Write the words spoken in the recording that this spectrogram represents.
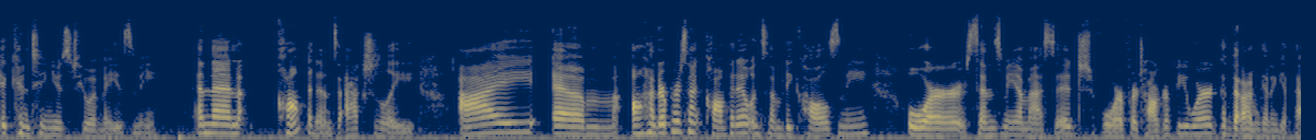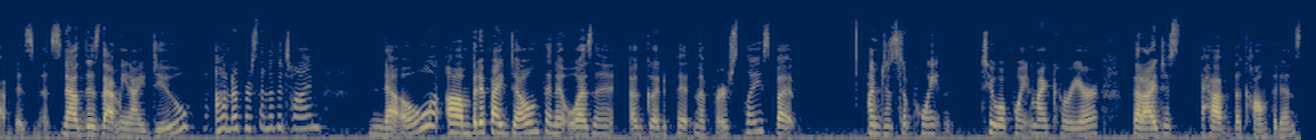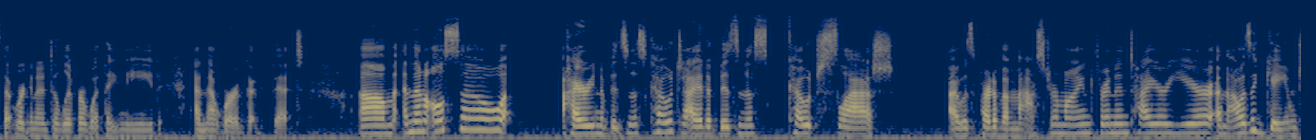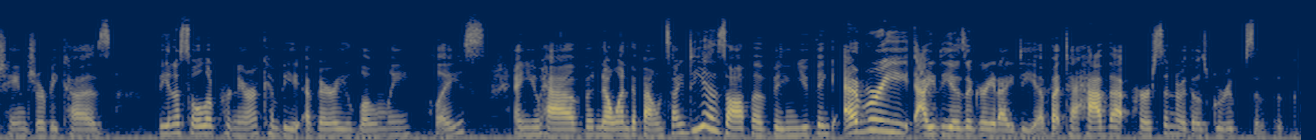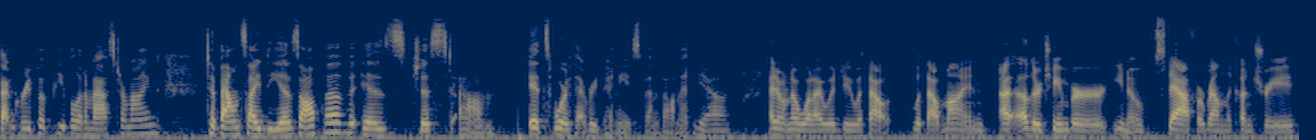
it continues to amaze me. And then confidence actually. I am 100% confident when somebody calls me or sends me a message for photography work that I'm going to get that business. Now, does that mean I do 100% of the time? No. Um, but if I don't, then it wasn't a good fit in the first place. But I'm just a point to a point in my career that I just have the confidence that we're going to deliver what they need and that we're a good fit. Um, and then also hiring a business coach. I had a business coach slash I was part of a mastermind for an entire year, and that was a game changer because being a solopreneur can be a very lonely place and you have no one to bounce ideas off of and you think every idea is a great idea but to have that person or those groups of that group of people in a mastermind to bounce ideas off of is just um, it's worth every penny you spend on it Yeah. I don't know what I would do without without mine. Other chamber, you know, staff around the country,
